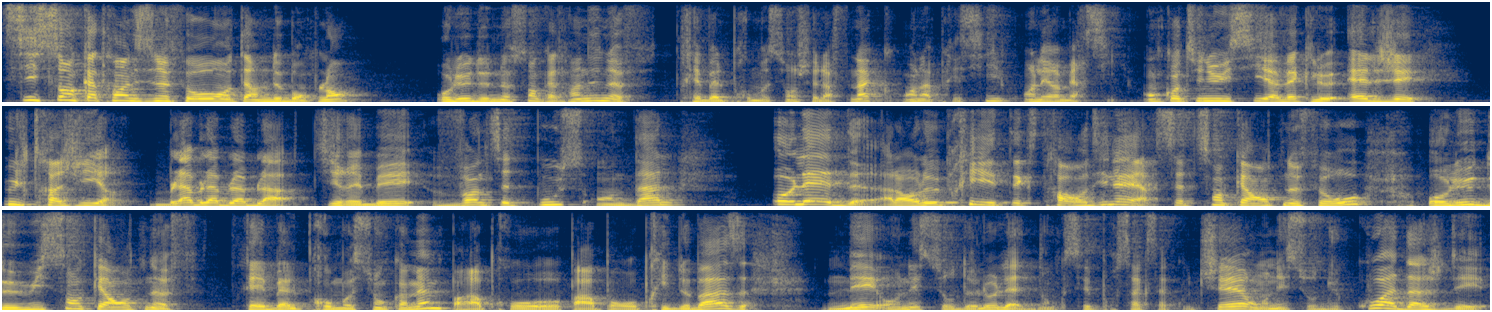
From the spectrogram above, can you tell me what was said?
699 euros en termes de bon plan au lieu de 999. Très belle promotion chez la Fnac, on apprécie, on les remercie. On continue ici avec le LG Ultra Gire, blablabla-B, 27 pouces en dalle OLED. Alors le prix est extraordinaire, 749 euros au lieu de 849. Très belle promotion quand même par rapport, au, par rapport au prix de base, mais on est sur de l'OLED, donc c'est pour ça que ça coûte cher. On est sur du Quad HD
